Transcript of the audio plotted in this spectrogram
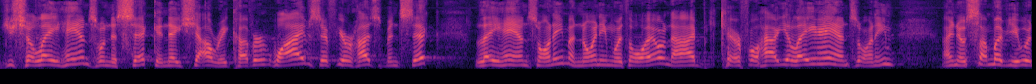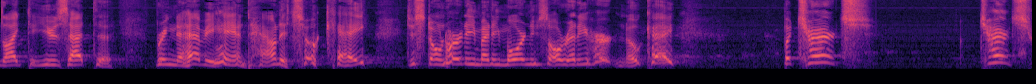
You shall lay hands on the sick and they shall recover. Wives, if your husband's sick, lay hands on him, anoint him with oil. Now, be careful how you lay hands on him. I know some of you would like to use that to bring the heavy hand down. It's okay. Just don't hurt him anymore and he's already hurting, okay? But, church, church,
